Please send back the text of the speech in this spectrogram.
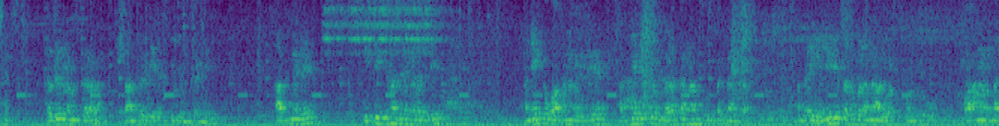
ಎಲ್ರಿಗೂ ನಮಸ್ಕಾರ. ಶಾಂತರ ಡಿ ಎಸ್ ಪಿ ಜಮಖಂಡಿ. ಆದಮೇಲೆ ಇತ್ತೀಚಿನ ದಿನಗಳಲ್ಲಿ ಅನೇಕ ವಾಹನಗಳಿಗೆ ಅತಿ ಹೆಚ್ಚು ಬೆಳಕನ್ನು ಸೂಚಕಂತ ಅಂದರೆ ಎಲ್ ಇ ಡಿ ಬಲ್ಬ್ಗಳನ್ನು ಅಳವಡಿಸ್ಕೊಂಡು ವಾಹನಗಳನ್ನು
